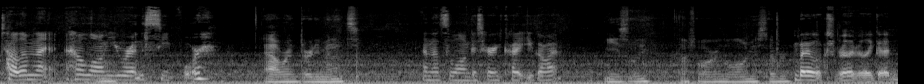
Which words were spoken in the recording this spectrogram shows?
Tell them that how long you were in the seat for, Hour and 30 minutes. and that's the longest haircut you got. Easily. By far the longest ever. But it looks really, really good.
